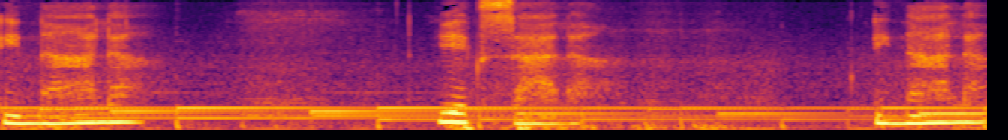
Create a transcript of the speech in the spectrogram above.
Inhala y exhala. Inhala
